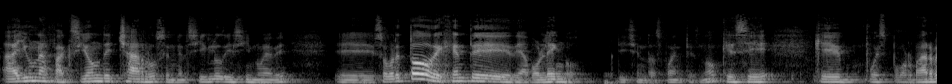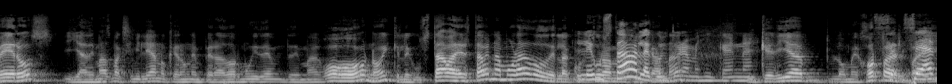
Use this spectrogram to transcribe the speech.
hay una facción de charros en el siglo XIX, eh, sobre todo de gente de abolengo, dicen las fuentes, ¿no? Que se que pues por barberos y además Maximiliano que era un emperador muy de- demagogo, ¿no? Y que le gustaba, estaba enamorado de la cultura Le gustaba la mexicana cultura mexicana. y quería lo mejor para Se, el se ha país.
